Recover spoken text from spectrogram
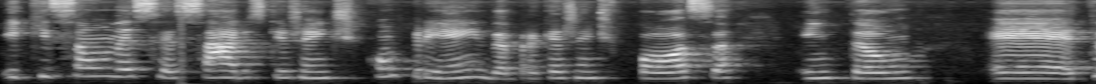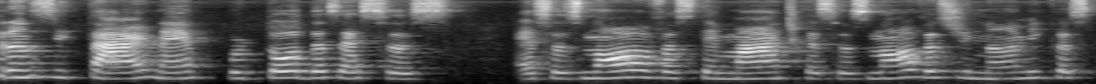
e que são necessários que a gente compreenda para que a gente possa, então, é, transitar né, por todas essas, essas novas temáticas, essas novas dinâmicas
